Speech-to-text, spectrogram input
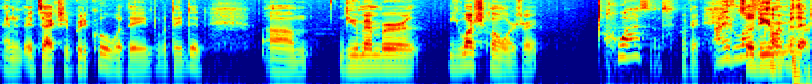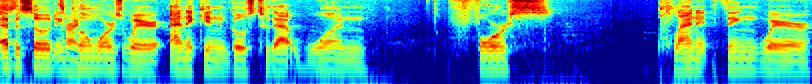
and it's actually pretty cool what they what they did. Um, do you remember you watched Clone Wars, right? Who hasn't? Okay. I love. So do you Clone remember Wars. the episode in Sorry. Clone Wars where Anakin goes to that one force planet thing where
